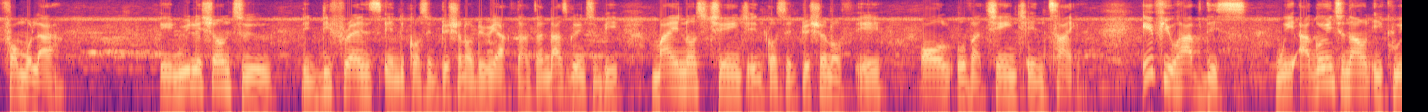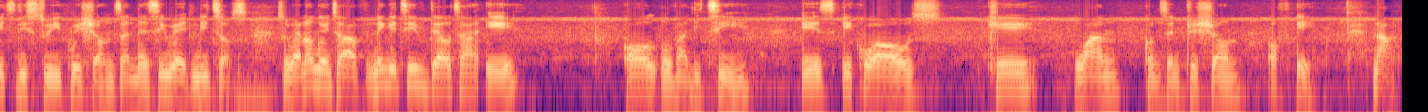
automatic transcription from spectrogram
formula in relation to the difference in the concentration of the reactant and that's going to be minus change in concentration of a all over change in time. If you have this we are going to now equate these two equations and then see where it leads us. So we are not going to have negative delta a all over the t is equals k1 concentration of a. Now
